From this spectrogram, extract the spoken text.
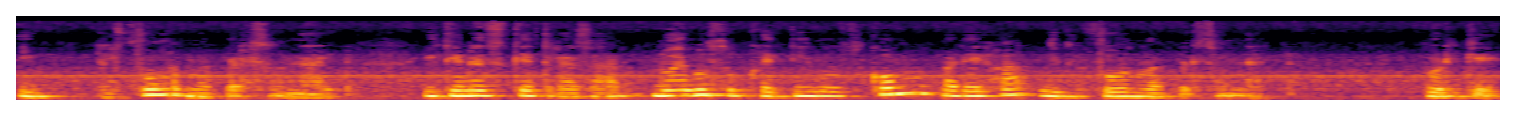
y de forma personal. Y tienes que trazar nuevos objetivos como pareja y de forma personal. Porque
